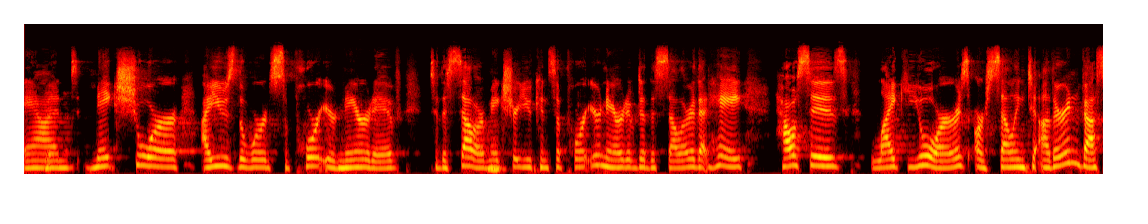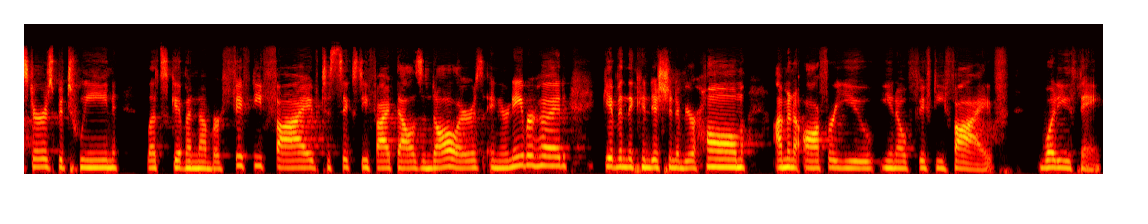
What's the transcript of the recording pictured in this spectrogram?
and make sure I use the word support your narrative to the seller. Make mm-hmm. sure you can support your narrative to the seller that, hey, houses like yours are selling to other investors between let's give a number 55 to 65,000 dollars in your neighborhood given the condition of your home I'm going to offer you you know 55 what do you think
